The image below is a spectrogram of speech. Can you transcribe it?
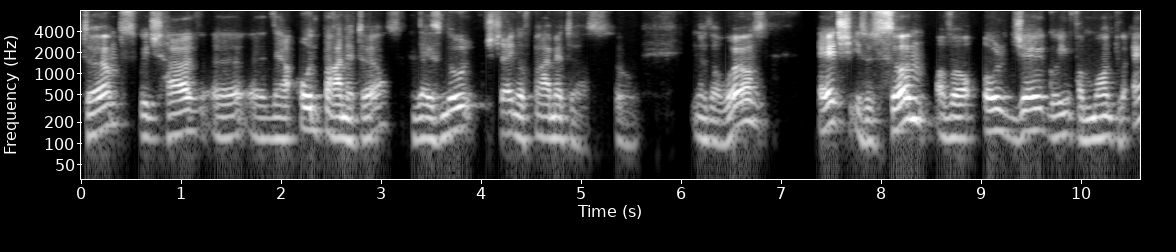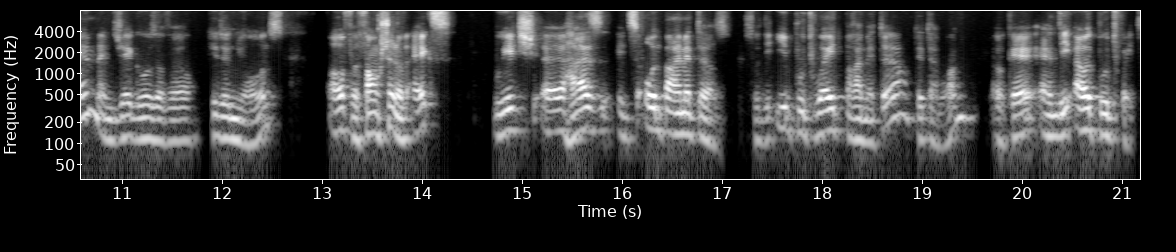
terms which have uh, uh, their own parameters. There is no sharing of parameters. So in other words, H is a sum over all J going from one to M and J goes over hidden neurons of a function of X which uh, has its own parameters. So the input weight parameter, theta one, okay, and the output weight.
